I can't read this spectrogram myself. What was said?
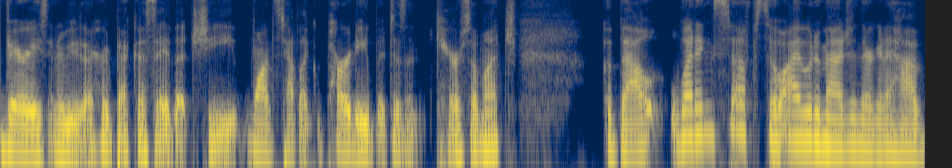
various interviews, I heard Becca say that she wants to have like a party, but doesn't care so much about wedding stuff. So I would imagine they're going to have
